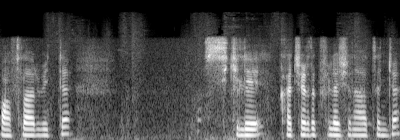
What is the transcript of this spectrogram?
bufflar bitti. Skill'i kaçırdık flash'ını atınca.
